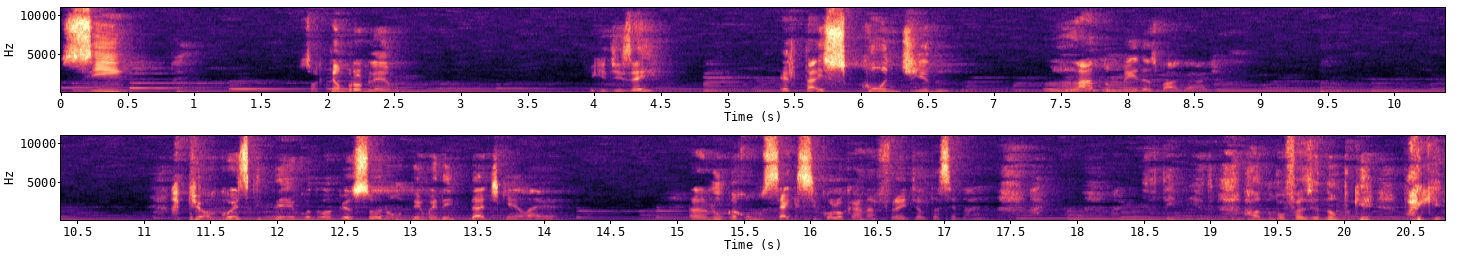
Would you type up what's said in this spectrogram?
Sim. Só que tem um problema. O que diz aí? Ele está escondido lá no meio das bagagens. A pior coisa que tem é quando uma pessoa não tem uma identidade de quem ela é. Ela nunca consegue se colocar na frente. Ela está sempre, ai, ai, ai, eu tenho medo. Ah, não vou fazer não, porque vai que.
